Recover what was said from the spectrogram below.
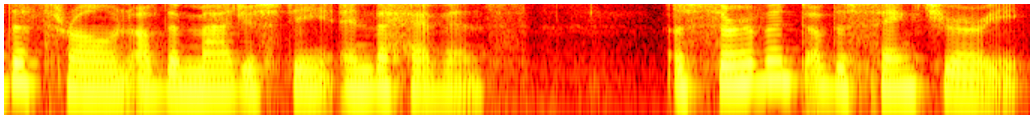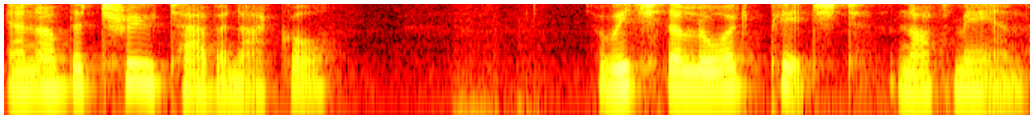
the throne of the majesty in the heavens, a servant of the sanctuary and of the true tabernacle, which the Lord pitched, not man.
